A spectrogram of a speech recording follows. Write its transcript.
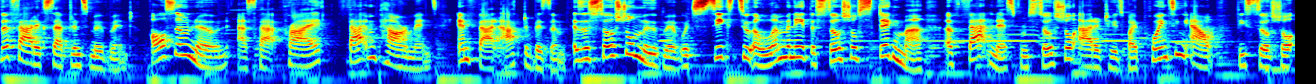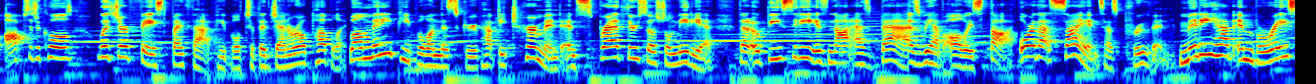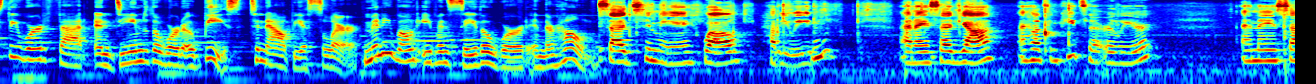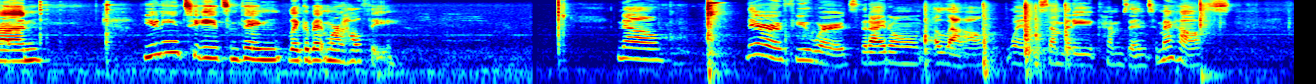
The fat acceptance movement, also known as fat pride, fat empowerment, and fat activism is a social movement which seeks to eliminate the social stigma of fatness from social attitudes by pointing out the social obstacles which are faced by fat people to the general public. While many people in this group have determined and spread through social media that obesity is not as bad as we have always thought, or that science has proven, many have embraced the word fat and deemed the word obese to now be a slur. Many won't even say the word in their home. Said to me, well, have you eaten? And I said, yeah, I had some pizza earlier. And they said, you need to eat something like a bit more healthy. Now, there are a few words that I don't allow when somebody comes into my house,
